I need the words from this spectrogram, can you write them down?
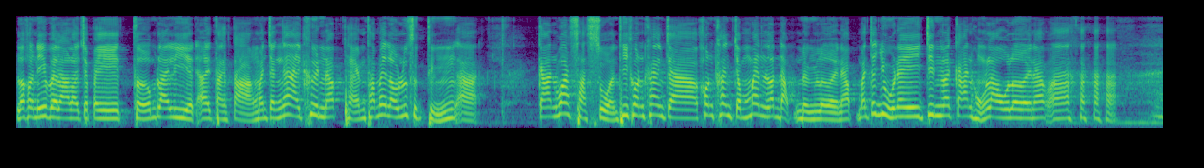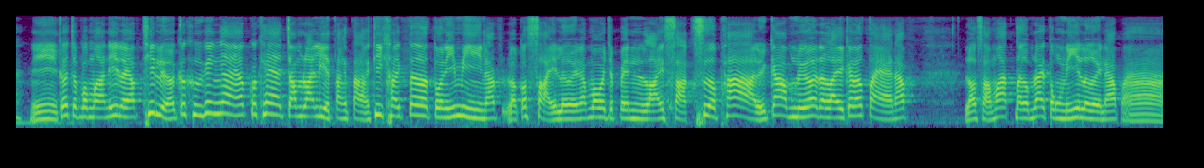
แล้วคราวนี้เวลาเราจะไปเสริมรายละเอียดอะไรต่างๆ มันจะง่ายขึ้นนะครับ แถมทำให้เรารู้สึกถึงอ่า การวาดสัดส่วนที่ค่อนข้างจะค่อนข้างจะแม่นระดับหนึ่งเลยนะครับ มันจะอยู่ในจินตนาการของเราเลยนะครับนี่ก็จะประมาณนี้เลยครับที่เหลือก็คือง่ายๆครับก็แค่จำรายละเอียดต่างๆ ที่คาแรคเตอร์ตัวนี้มีนะครับเราก็ใส่เลยนะครับไม่ว่าจะเป็นลายสักเสื้อผ้าหรือกล้ามเนื้ออะไรก็แล้วแต่นะครับ เราสามารถเติมได้ตรงนี้เลยนะครับอ่า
